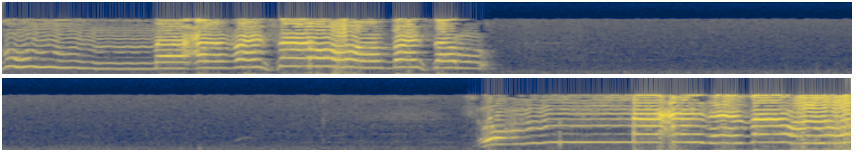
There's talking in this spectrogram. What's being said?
ثم عبس وبسر. ثم أدبر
